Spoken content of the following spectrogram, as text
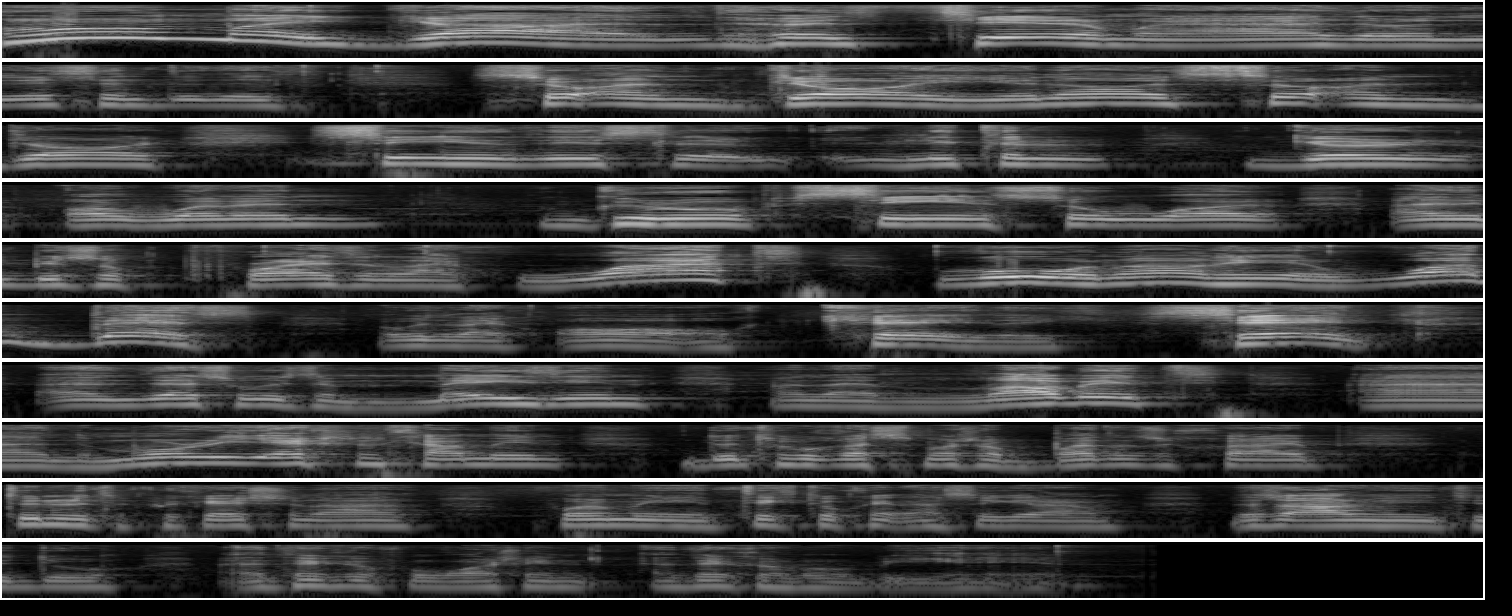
Oh my god, there's tears in my eyes when I listen to this. So enjoy, you know, so enjoy seeing this little girl or woman group singing so well and be surprised like what going on here? What this? I was like, oh, okay, like saying, and this was amazing, and I love it. And more reaction coming. Don't forget to smash a button, subscribe, turn notification on. Follow me on TikTok and Instagram. That's all we need to do. And thank you for watching. And thank you for being here.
